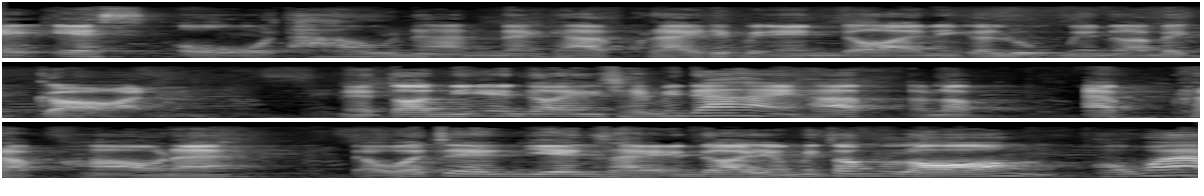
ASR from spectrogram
ISO เท่านั้นนะครับ ใครที่เป็น Android นี่ก็ลูกเมียน้อยไปก่อน ในตอนนี้ Android ยังใช้ไม่ได้ครับสำหรับแอป Clubhouse นะ แต่ว่าเจนเย็นสาย Android ยังไม่ต้องร้อง เพราะว่า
